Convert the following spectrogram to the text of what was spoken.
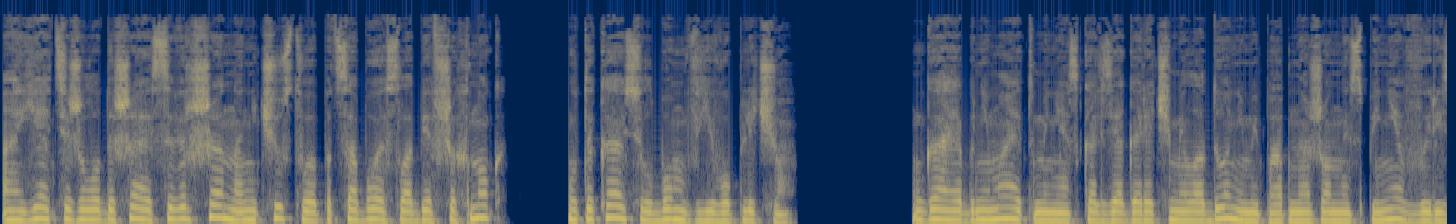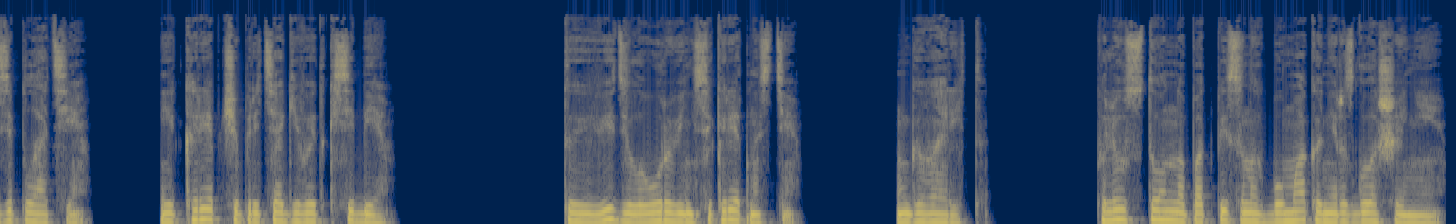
А я, тяжело дыша и совершенно не чувствуя под собой ослабевших ног, утыкаюсь лбом в его плечо. Гай обнимает меня, скользя горячими ладонями по обнаженной спине в вырезе платья и крепче притягивает к себе. «Ты видела уровень секретности?» — говорит. Плюс тонна подписанных бумаг о неразглашении.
